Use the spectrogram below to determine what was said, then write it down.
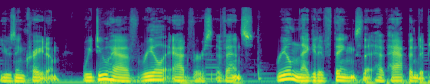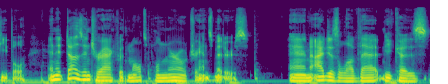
using Kratom. We do have real adverse events, real negative things that have happened to people, and it does interact with multiple neurotransmitters. And I just love that because,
